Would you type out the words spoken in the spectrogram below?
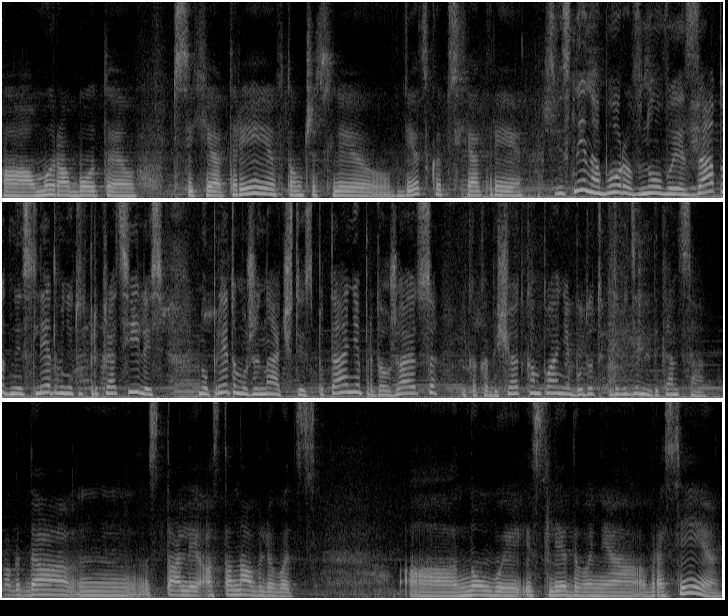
А, мы работаем в психиатрии, в том числе в детской психиатрии. С весны набора в новые западные исследования тут прекратились, но при этом уже начатые испытания продолжаются и, как обещают компании, будут доведены до конца. Когда стали останавливать а, новые исследования в России,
